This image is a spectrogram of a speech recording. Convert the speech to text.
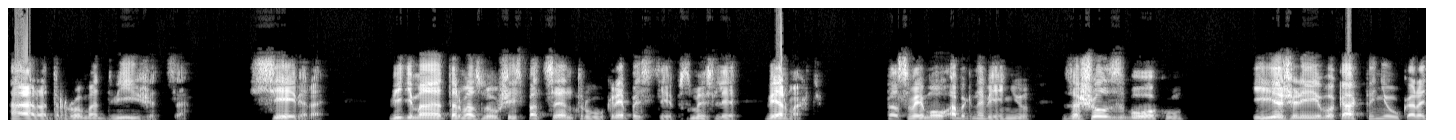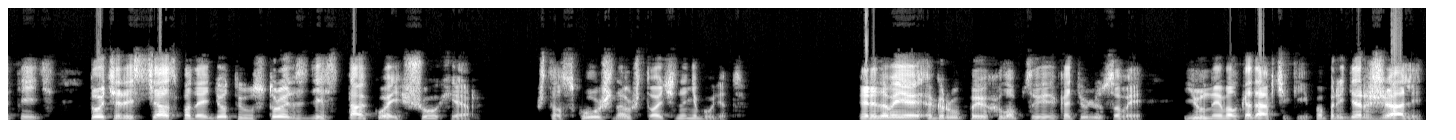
аэродрома движется. С севера. Видимо, тормознувшись по центру у крепости, в смысле вермахт, по своему обыкновению зашел сбоку, и ежели его как-то не укоротить, то через час подойдет и устроит здесь такой шухер, что скучно уж точно не будет. Передовые группы хлопцы Катюлюсовы, юные волкодавчики, попридержали,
